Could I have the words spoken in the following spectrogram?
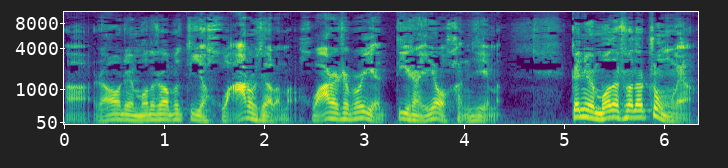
啊，然后这摩托车不地下滑出去了吗？滑着，这不是也地上也有痕迹吗？根据摩托车的重量，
